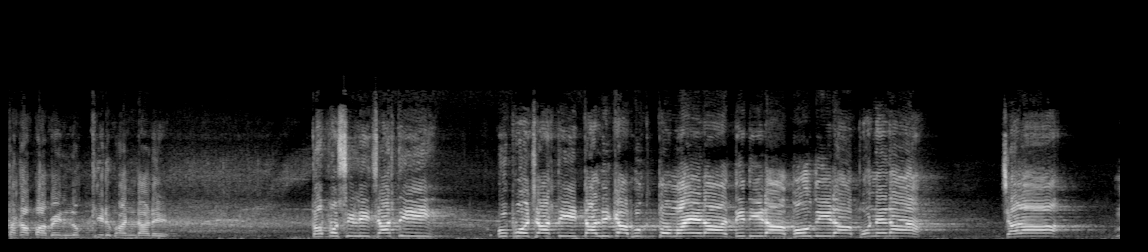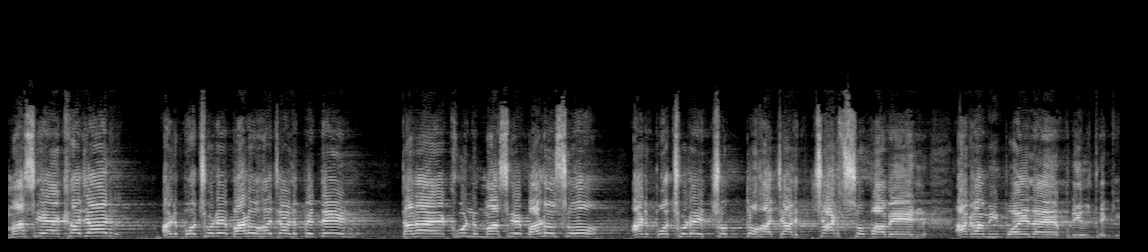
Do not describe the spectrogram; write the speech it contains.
টাকা পাবেন লক্ষ্মীর ভাণ্ডারে। তপশিলি জাতি, উপজাতি তালিকাভুক্ত মায়েরা, দিদিরা, বৌদিরা, বোনেরা, যারা মাসে এক হাজার আর বছরে বারো হাজার পেতেন, তারা এখন মাসে বারোশো আর বছরে চোদ্দ হাজার চারশো পাবেন আগামী পয়লা এপ্রিল থেকে।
